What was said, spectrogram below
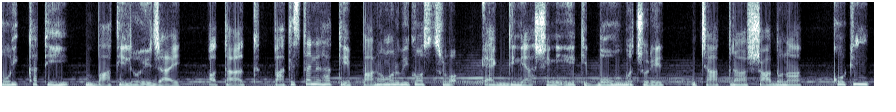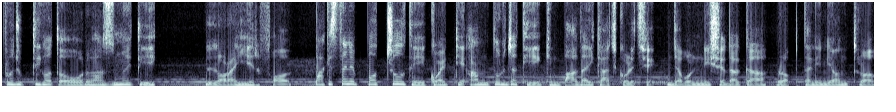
পরীক্ষাটি বাতিল হয়ে যায়। অর্থাৎ পাকিস্তানের হাতে পারমাণবিক অস্ত্র একদিনে আসেনি, এটি বহু বছরের যাত্রা, সাধনা কঠিন প্রযুক্তিগত ও রাজনৈতিক লড়াইয়ের ফল। পাকিস্তানের পথ চলতে কয়েকটি আন্তর্জাতিক বাধাই কাজ করেছে, যেমন নিষেধাজ্ঞা, রপ্তানি নিয়ন্ত্রক,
